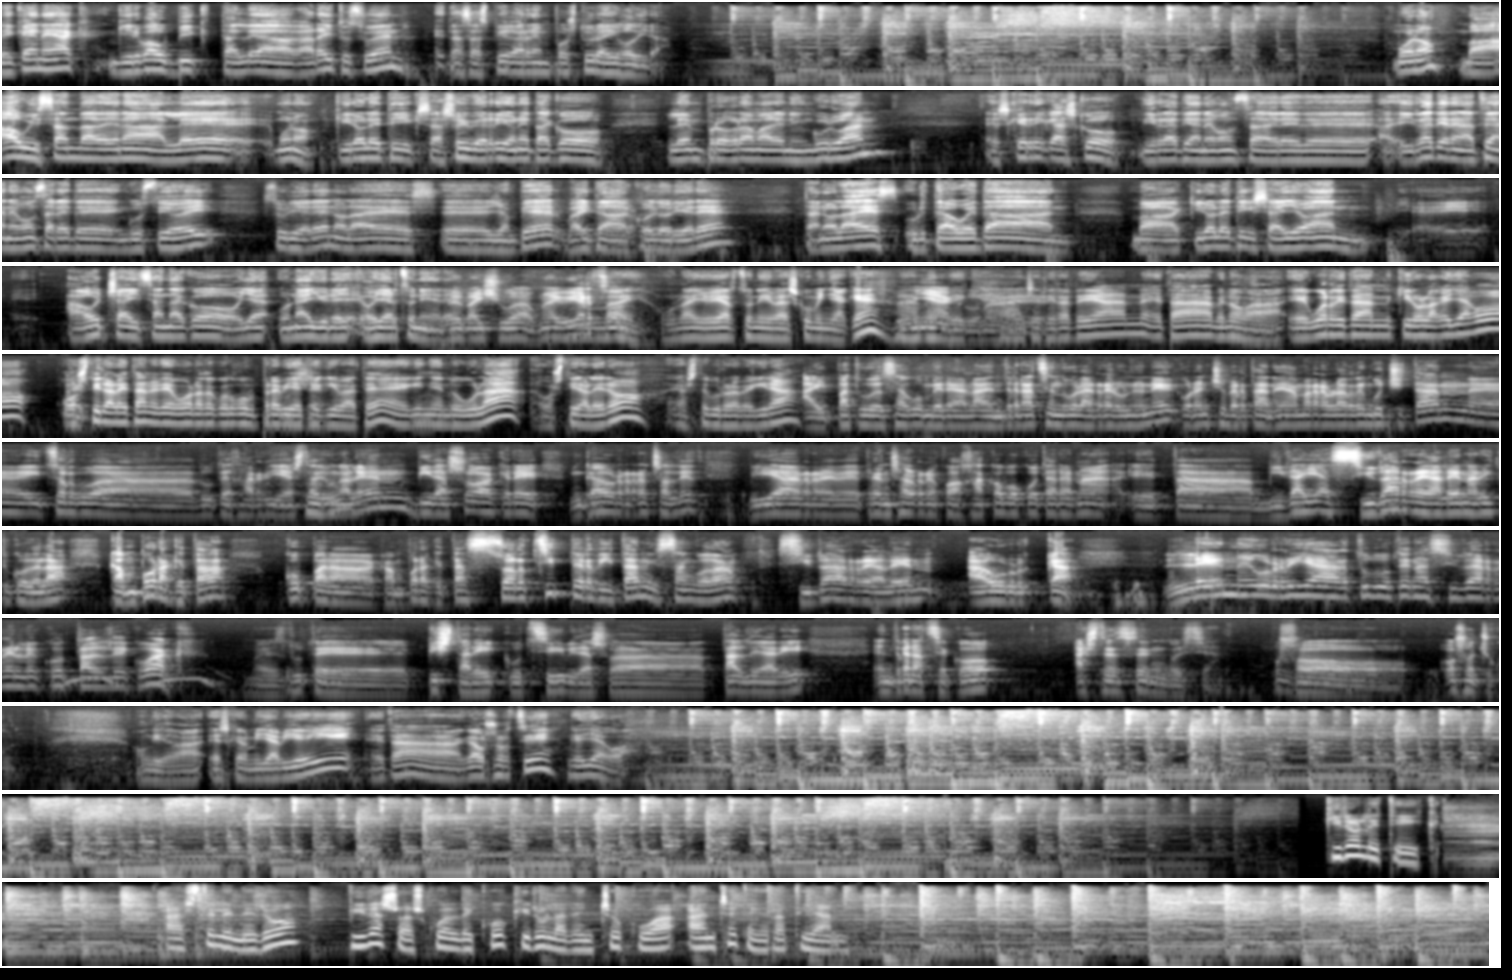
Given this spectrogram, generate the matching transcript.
Lekaeneak girbau bik taldea garaitu zuen eta zazpigarren postura igo dira. Bueno, ba, hau izan da dena le, bueno, kiroletik sasoi berri honetako lehen programaren inguruan. Eskerrik asko irratian egontza ere irratiaren atzean egontza ere guztioi, zuri ere, nola ez eh, Jean-Pierre, baita Koldori ere, eta nola ez urte hauetan ba, kiroletik saioan eh, ahotsa izandako unai oi hartzuni ere. Bai, baixua, unai oi hartzun. Bai, unai oi hartzuni ba eskuminak, eh? Eskuminak, unai. eta, beno, ba, eguerditan kirola gehiago, ostiraletan ere gordatuko dugu prebia txeki bat, eh? Eginen dugula, ostiralero, azte burra begira. Aipatu dezagun bere ala entrenatzen duela erreal unionek, orantxe bertan, eh? Amarra blar den gutxitan, eh, itzordua dute jarri estadion galen, bidasoak ere gaur arratsaldet bihar eh, prentsaurrekoa Jakobokoetarena eta bidaia realen arituko dela, kanporak eta kopara kanporak eta zortziter ditan izango da Ciudad aurka. Lehen eurria hartu dutena Ciudad taldekoak, ez dute pistarik utzi bidazoa taldeari entrenatzeko aste zen goizean. Oso, oso txukun. Ongi da, esker mila biei eta gaur sortzi gehiago. Kiroletik. Astelenero, bidazo askualdeko kirolaren txokoa antxeta irratian.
